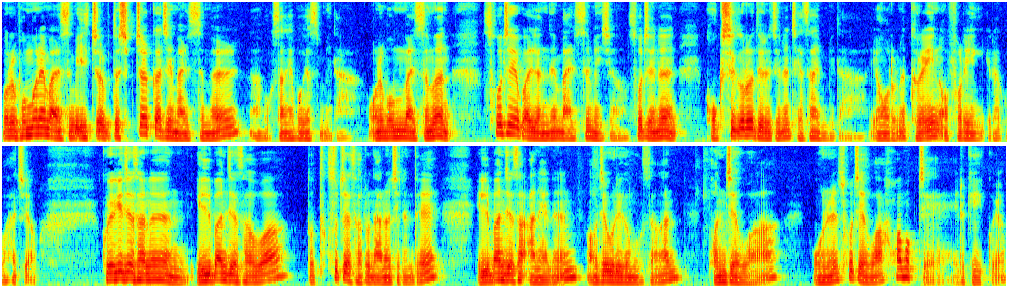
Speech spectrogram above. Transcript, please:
오늘 본문의 말씀 1절부터 10절까지의 말씀을 아, 묵상해 보겠습니다. 오늘 본문 말씀은 소재에 관련된 말씀이죠. 소재는 곡식으로 드려지는 제사입니다. 영어로는 grain offering이라고 하죠. 구약의 제사는 일반 제사와 또 특수 제사로 나눠지는데 일반 제사 안에는 어제 우리가 묵상한 번제와 오늘 소제와 화목제 이렇게 있고요.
